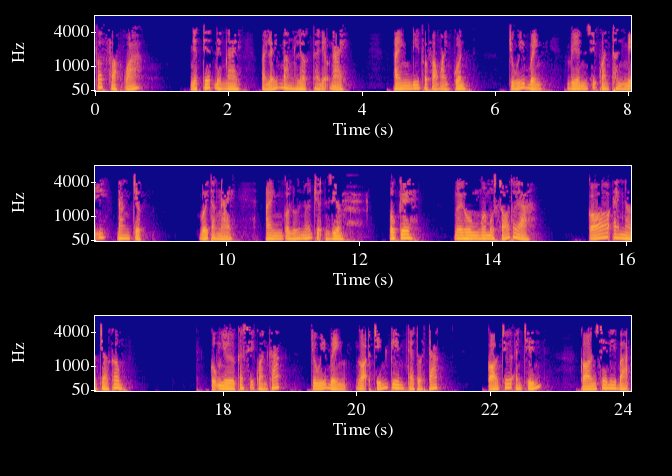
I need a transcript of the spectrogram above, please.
phấp phỏng quá. Nhất thiết đêm nay phải lấy bằng lược tài liệu này. Anh đi vào phòng hành quân. Chú ý Bình, viên sĩ quan thần Mỹ, đang trực. Với thằng này, anh có lối nói chuyện riêng. Ok, người Hùng ngồi một xó thôi à? Có em nào chờ không? Cũng như các sĩ quan khác, chú ý Bình gọi chín kim theo tuổi tác. Có chứ anh Chín, còn Celi Bạt,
